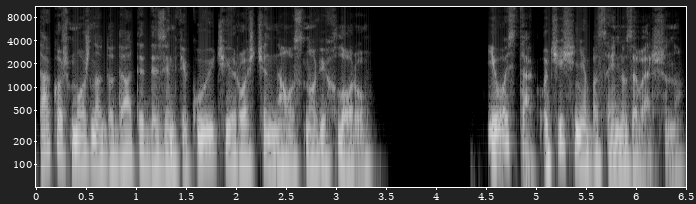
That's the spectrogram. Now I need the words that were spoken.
також можна додати дезінфікуючий розчин на основі хлору. І ось так очищення басейну завершено.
